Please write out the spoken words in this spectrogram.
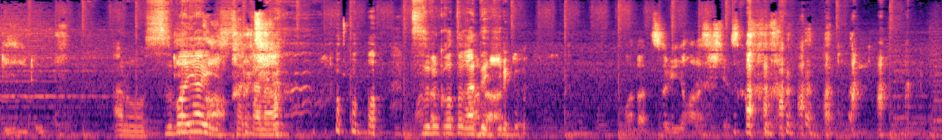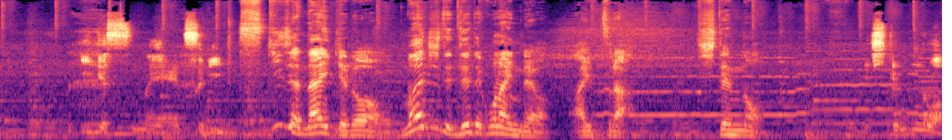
リール？あの素早い魚。釣 ることができるまだ釣りの話してるんですか？いいですね、釣り。好きじゃないけどマジで出てこないんだよあいつら。四天王。してんのは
